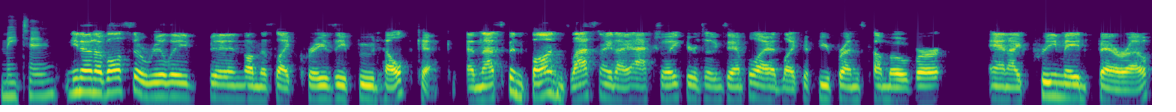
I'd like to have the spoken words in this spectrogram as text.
Me too. You know, and I've also really been on this like crazy food health kick, and that's been fun. Last night, I actually, here's an example. I had like a few friends come over and I pre made farro.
